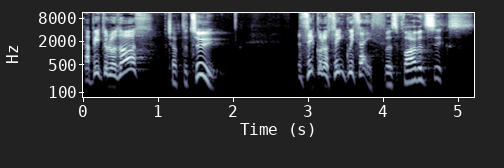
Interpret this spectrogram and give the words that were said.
Capítulo 2, Chapter 2, versículos 5 y 6. verse 5 and 6.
